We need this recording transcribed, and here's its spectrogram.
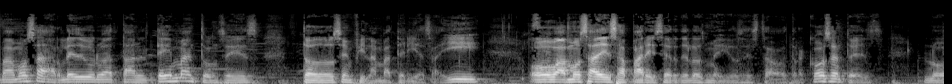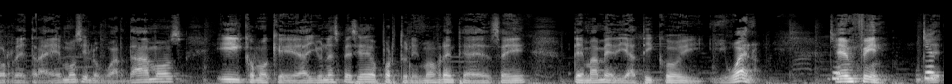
vamos a darle duro a tal tema, entonces todos enfilan baterías ahí, o vamos a desaparecer de los medios esta otra cosa, entonces lo retraemos y lo guardamos y como que hay una especie de oportunismo frente a ese tema mediático y, y bueno, Yo- en fin. yo- eh,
